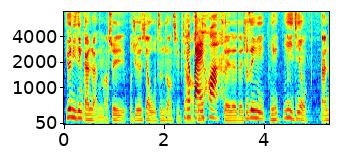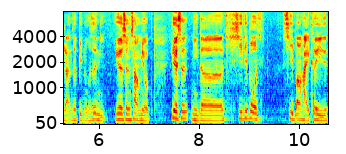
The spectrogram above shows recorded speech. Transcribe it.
因为你已经感染了嘛，所以我觉得叫无症状期比较，白话。对对对，就是你你你已经有感染这个病毒，可是你因为身上没有，因为身你的 CD4 细胞还可以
